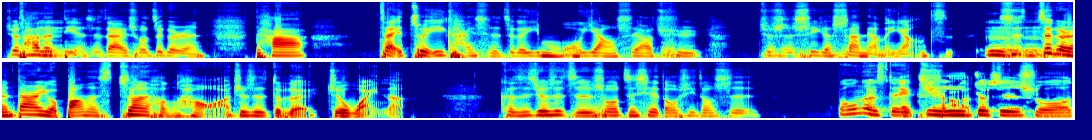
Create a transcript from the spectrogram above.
就他的点是在于说，这个人他在最一开始的这个一模一样是要去，就是是一个善良的样子。是这个人当然有 bonus，，算很好啊，就是对不对？就 Why not？可是就是只是说这些东西都是。bonus 的定义就是说，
